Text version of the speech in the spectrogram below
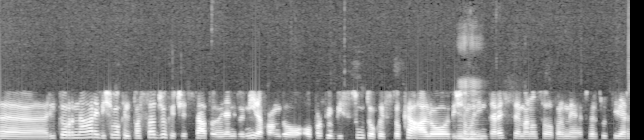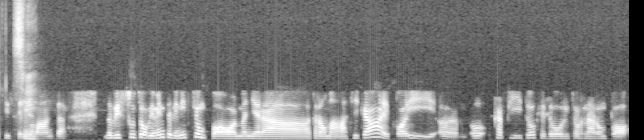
eh, ritornare, diciamo che il passaggio che c'è stato negli anni 2000 quando ho proprio vissuto questo calo, diciamo, mm-hmm. di interesse, ma non solo per me, per tutti gli artisti sì. anni 90, l'ho vissuto ovviamente all'inizio un po' in maniera traumatica e poi eh, ho capito che devo ritornare un po'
